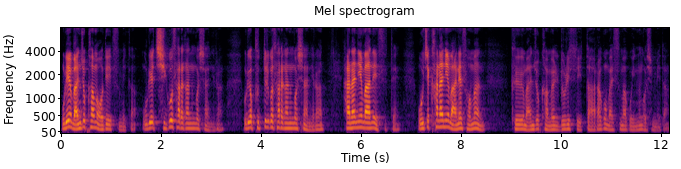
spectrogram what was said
우리의 만족함은 어디에 있습니까? 우리의 지고 살아가는 것이 아니라 우리가 붙들고 살아가는 것이 아니라 하나님 안에 있을 때 오직 하나님 안에서만 그 만족함을 누릴 수 있다라고 말씀하고 있는 것입니다.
